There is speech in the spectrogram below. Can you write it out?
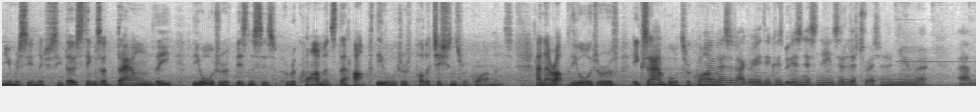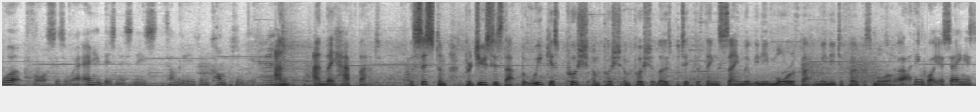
numeracy and literacy. Those things are down the, the order of businesses' requirements. They're up the order of politicians' requirements. And they're up the order of exam boards' requirements. I don't know that I agree with you, because business needs a literate and a numerate um, workforce, is where any business needs somebody who can competently handle. And and they have that. The system produces that, but we just push and push and push at those particular things, saying that we need more of that and we need to focus more on it. I think what you're saying is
